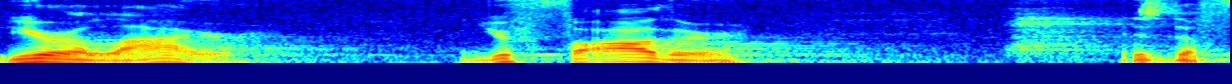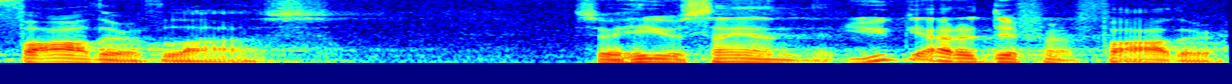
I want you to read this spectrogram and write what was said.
You're a liar. Your father is the father of lies. So he was saying, You've got a different father.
